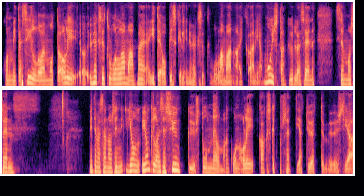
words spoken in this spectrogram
kuin mitä silloin, mutta oli 90-luvun lama, mä itse opiskelin 90-luvun laman aikaan ja muistan kyllä sen semmoisen miten mä sanoisin, jonkinlaisen synkkyystunnelman, kun oli 20 prosenttia työttömyys ja,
